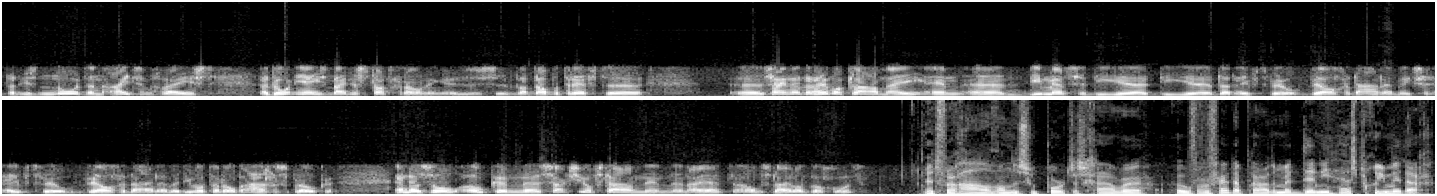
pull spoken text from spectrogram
Dat is nooit een item geweest. Het hoort niet eens bij de stad Groningen. Dus wat dat betreft... zijn we er helemaal klaar mee. En uh, die mensen die, uh, die dat eventueel wel gedaan hebben, ik zeg eventueel wel gedaan hebben, die wordt daarop aangesproken. En daar zal ook een sanctie op staan. En nou ja, het Hans Nijland wel gehoord. Het verhaal van de supporters gaan we over verder praten met Danny Hesp. Goedemiddag.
